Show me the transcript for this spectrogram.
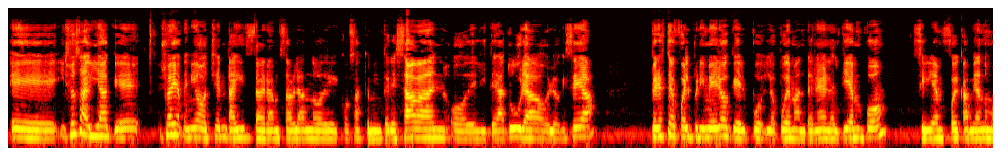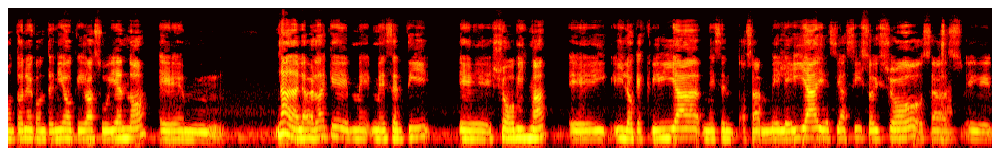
Eh, y yo sabía que yo había tenido 80 Instagrams hablando de cosas que me interesaban o de literatura o lo que sea, pero este fue el primero que lo pude mantener en el tiempo, si bien fue cambiando un montón de contenido que iba subiendo. Em, nada, la verdad que me sentí eh, yo misma eh, y, lo que escribía, me o sea, me leía y decía, sí, soy yo, o sea, eh,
